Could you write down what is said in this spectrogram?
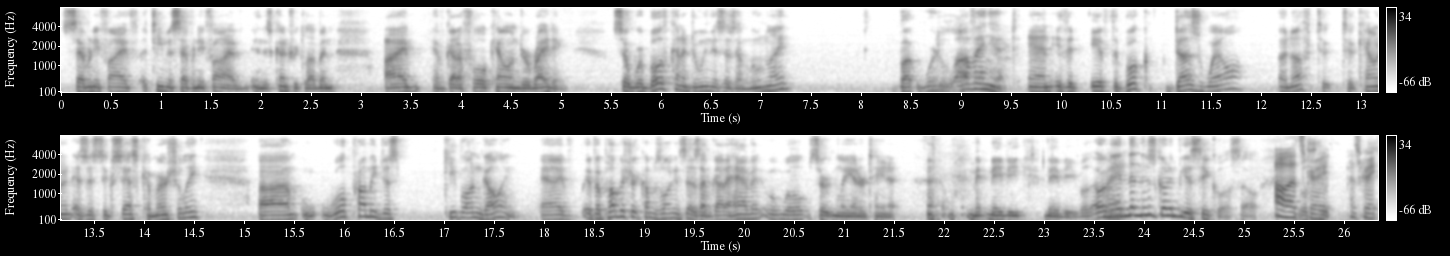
75, a team of 75 in this country club, and I have got a full calendar writing. So we're both kind of doing this as a moonlight, but we're loving it. And if it if the book does well enough to, to count it as a success commercially, um, we'll probably just keep on going. if, if a publisher comes along and says, I've got to have it, we'll certainly entertain it. maybe, maybe. Well, or right. then there's going to be a sequel. So. Oh, that's we'll great. See. That's great.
